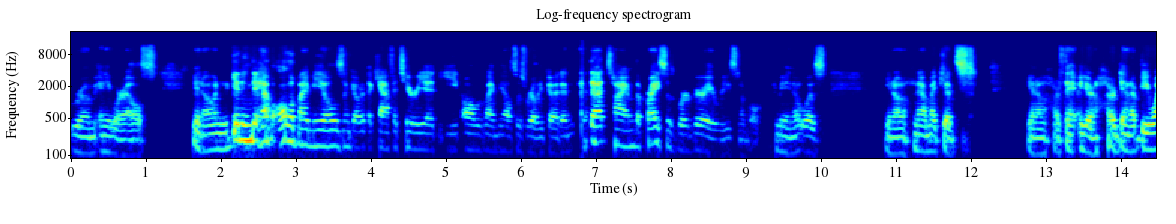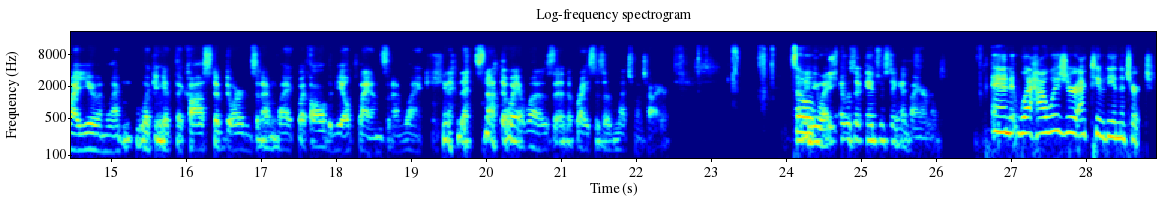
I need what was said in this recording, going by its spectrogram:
room anywhere else. You know, and getting to have all of my meals and go to the cafeteria and eat all of my meals was really good. And at that time, the prices were very reasonable. I mean, it was, you know, now my kids you know, are th- you know, or down at BYU, and I'm looking at the cost of dorms, and I'm like, with all the meal plans, and I'm like, that's not the way it was. Uh, the prices are much much higher. So but anyway, it was an interesting environment. And what? How was your activity in the church?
